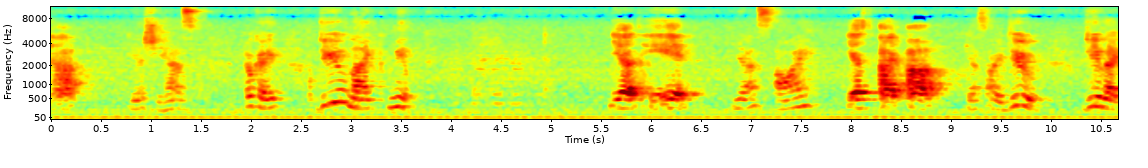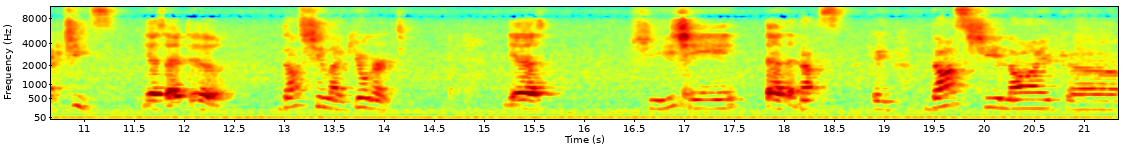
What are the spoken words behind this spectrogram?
has. Yes, she has. Okay, do you like milk? Yes, he is. Yes, I. Yes, I am. Yes, I do. Do you like cheese? Yes, I do. Does she like yogurt? Yes, She she doesn't. does. Okay, does she like uh,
